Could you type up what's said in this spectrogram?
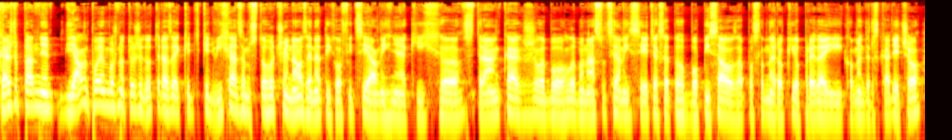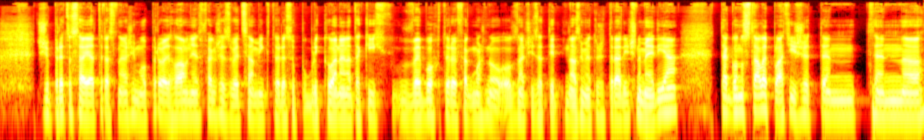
Každopádne, ja len poviem možno to, že doteraz, aj keď, keď vychádzam z toho, čo je naozaj na tých oficiálnych nejakých uh, stránkach, že lebo, lebo na sociálnych sieťach sa toho popísalo za posledné roky o predaji Commander skade čo. Čiže preto sa ja teraz snažím operovať hlavne fakt, že s vecami, ktoré sú publikované na takých weboch, ktoré fakt možno označiť za tie, nazvime to, že tradičné médiá, tak ono stále platí, že ten, ten uh,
